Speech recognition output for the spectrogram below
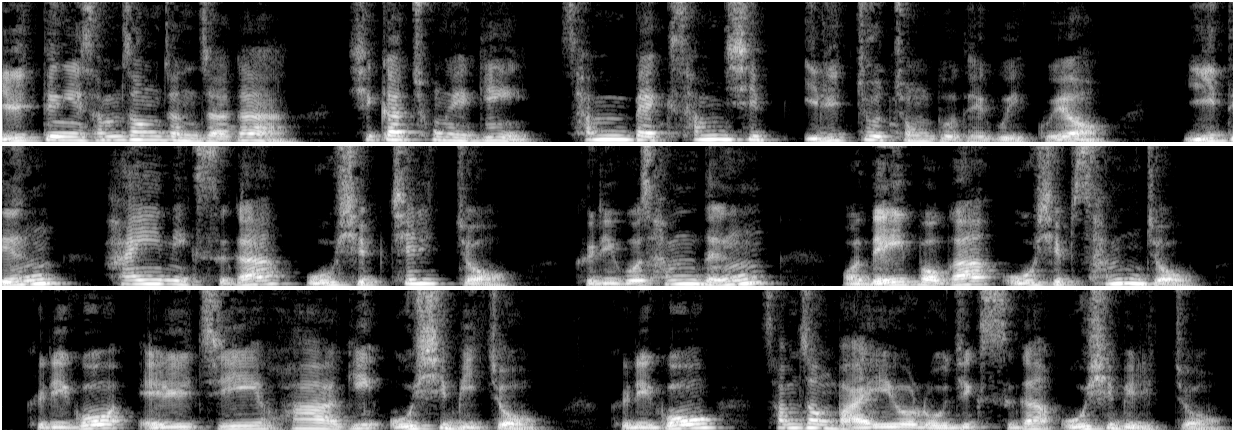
1등이 삼성전자가 시가총액이 331조 정도 되고 있고요. 2등 하이닉스가 57조, 그리고 3등 어, 네이버가 53조, 그리고 LG 화학이 52조, 그리고 삼성 바이오로직스가 51조.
